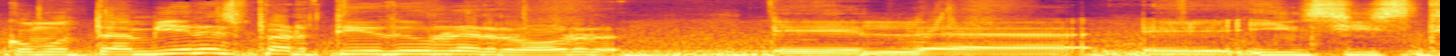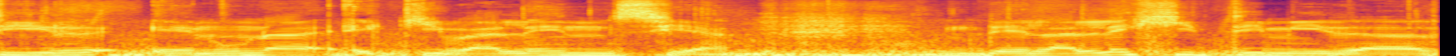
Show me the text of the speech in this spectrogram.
Como también es partir de un error el eh, eh, insistir en una equivalencia de la legitimidad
